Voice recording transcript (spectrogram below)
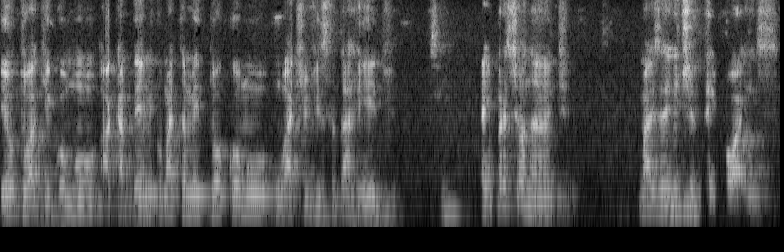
eu estou aqui como acadêmico, mas também estou como um ativista da rede. Sim. É impressionante. Mas a gente uhum. tem voz.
